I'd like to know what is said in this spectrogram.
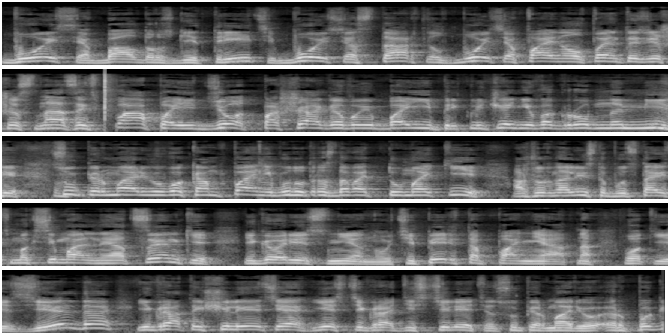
Бойся Baldur's Gate 3, бойся Starfield, бойся Final Fantasy 16. Папа идет, пошаговые бои, приключения в огромном мире. Супер Марио его компании будут раздавать тумаки, а журналисты будут ставить максимальные оценки и говорить, не, ну теперь-то понятно. Вот есть Зельда, игра тысячелетия, есть игра десятилетия Супер Марио РПГ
